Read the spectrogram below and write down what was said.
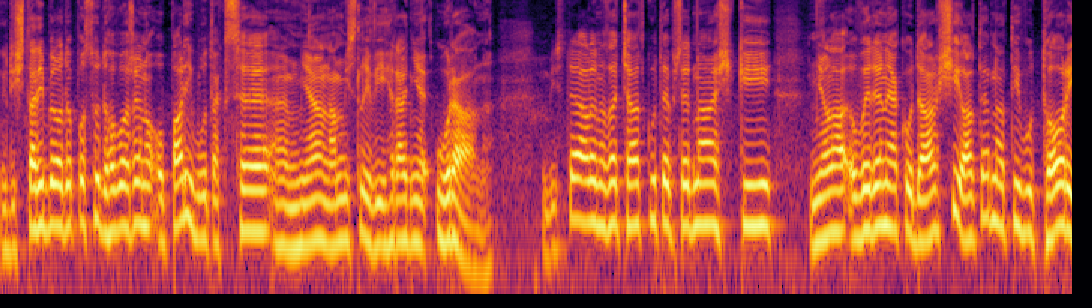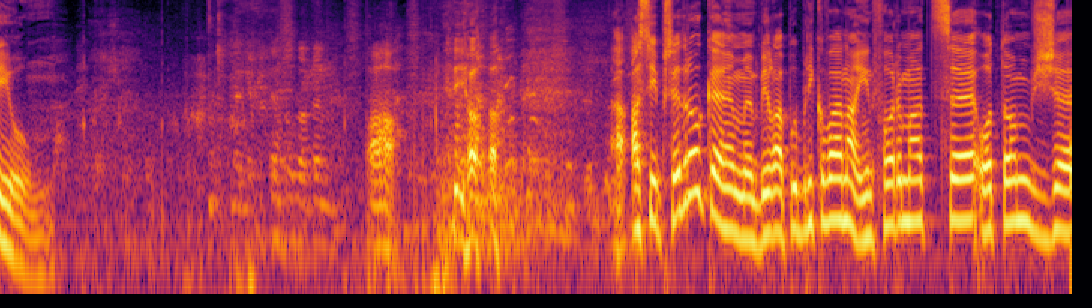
Když tady bylo doposud hovořeno o palivu, tak se měl na mysli výhradně urán. Vy jste ale na začátku té přednášky měla uveden jako další alternativu thorium. Aha. Jo. A asi před rokem byla publikována informace o tom, že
